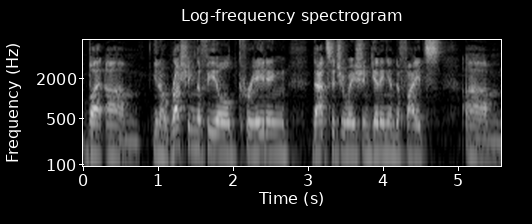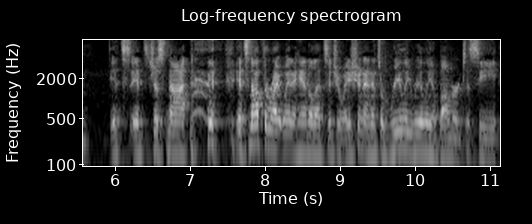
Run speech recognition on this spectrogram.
But um, you know, rushing the field, creating that situation, getting into fights, um, it's it's just not it's not the right way to handle that situation, and it's a really really a bummer to see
